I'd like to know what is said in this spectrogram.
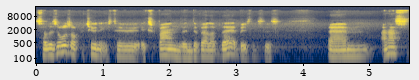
so there's always opportunities to expand and develop their businesses. Um, and that's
